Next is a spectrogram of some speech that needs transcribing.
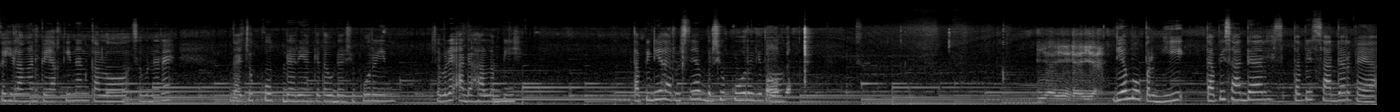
kehilangan keyakinan kalau sebenarnya nggak cukup dari yang kita udah syukurin. Sebenarnya ada hal lebih. Tapi dia harusnya bersyukur gitu loh. Iya iya iya dia mau pergi tapi sadar tapi sadar kayak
